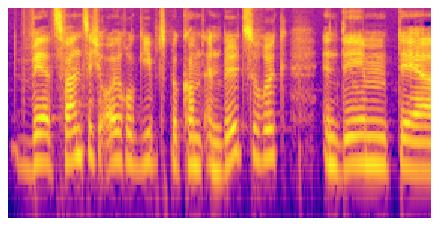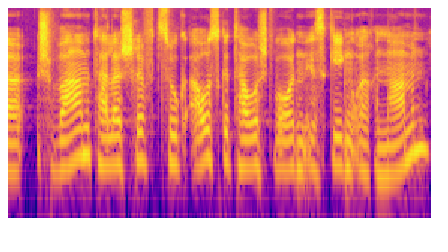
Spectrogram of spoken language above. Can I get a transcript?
Wer 20 Euro gibt, bekommt ein Bild zurück, in dem der Schwarmtaler Schriftzug ausgetauscht worden ist gegen euren Namen.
